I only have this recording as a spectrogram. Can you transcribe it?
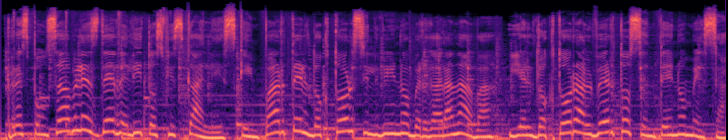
Responsables de delitos fiscales que imparte el doctor Silvino Vergara Nava y el doctor Alberto Centeno Mesa.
